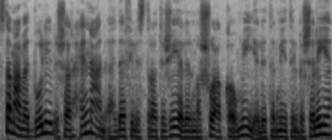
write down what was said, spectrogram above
استمع مدبولي لشرح عن أهداف الاستراتيجية للمشروع القومي للتنمية البشرية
